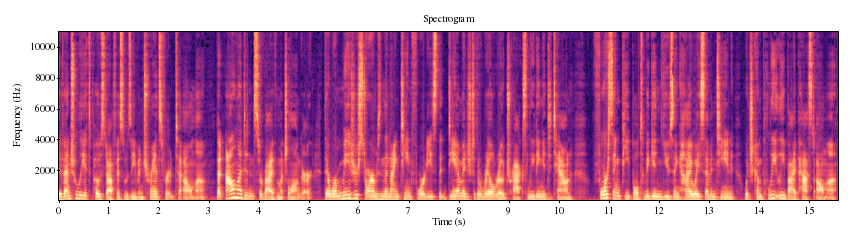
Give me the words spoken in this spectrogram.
Eventually, its post office was even transferred to Alma. But Alma didn't survive much longer. There were major storms in the 1940s that damaged the railroad tracks leading into town, forcing people to begin using Highway 17, which completely bypassed Alma.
